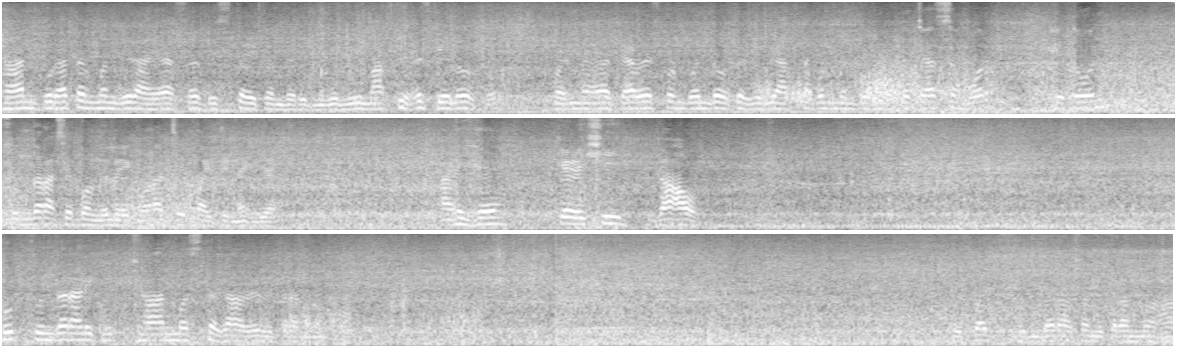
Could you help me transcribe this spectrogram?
छान पुरातन मंदिर आहे असं दिसतं एकंदरीत. म्हणजे मी मागच्या वेळेस गेलो होतो. पण त्यावेळेस पण बंद होतं म्हणजे आत्ता पण बंद होतं. त्याच्यासमोर हे दोन सुंदर असे बंगले कोणाचे माहिती नाही आहे. आणि हे केळशी गाव. खूप सुंदर आणि खूप छान मस्त गाव आहे मित्रांनो. खूपच सुंदर असा मित्रांनो हा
